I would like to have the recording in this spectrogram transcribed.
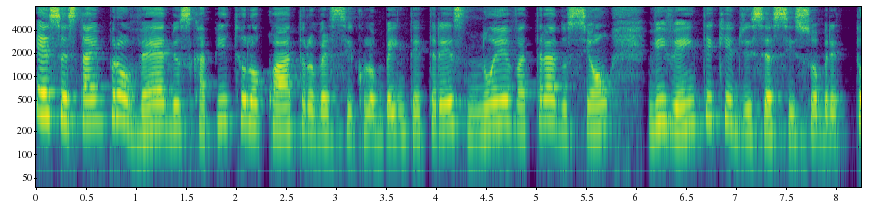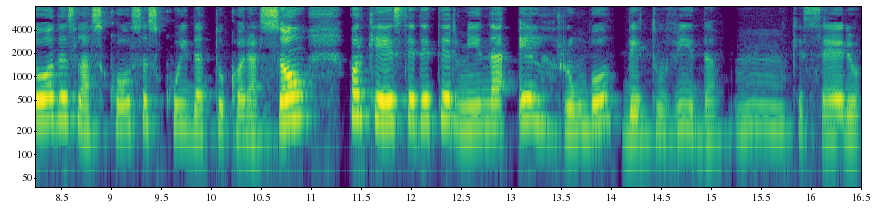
Isso está em Provérbios capítulo 4, versículo 23, nova tradução vivente, que diz assim: Sobre todas as coisas cuida tu coração, porque este determina el rumbo de tu vida. Hum, que sério.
